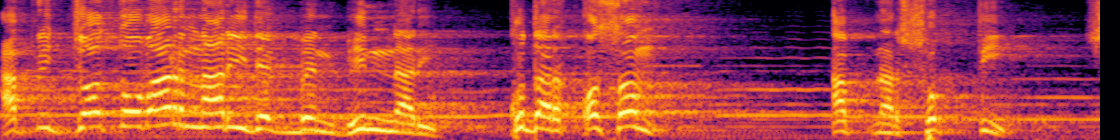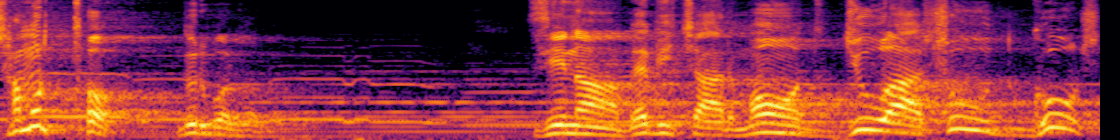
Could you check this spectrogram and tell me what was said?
আপনি যতবার নারী দেখবেন, ভিন নারী, খোদার কসম, আপনার শক্তি, সামর্থ্য দুর্বল হবে। জিনা ব্যবিচার মদ, জুয়া, সুদ, ঘুষ,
